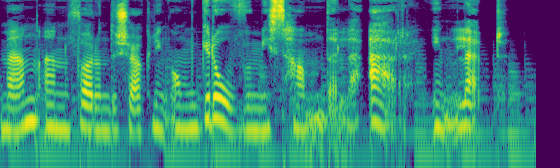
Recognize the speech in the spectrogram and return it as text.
men en förundersökning om grov misshandel är inledd.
